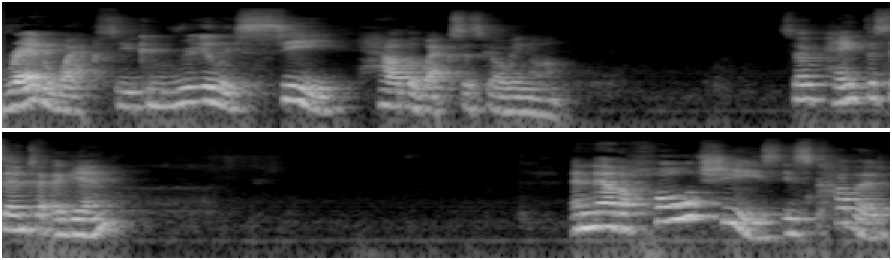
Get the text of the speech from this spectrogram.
red wax so you can really see how the wax is going on. So paint the center again. And now the whole cheese is covered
